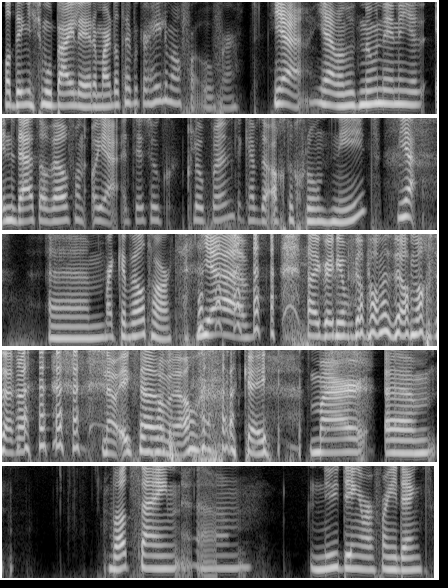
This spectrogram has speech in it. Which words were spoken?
wat dingetjes moet bijleren. Maar dat heb ik er helemaal voor over. Ja, ja, want het noemde je inderdaad al wel van, oh ja, het is ook kloppend. Ik heb de achtergrond niet. Ja. Ehm, Maar ik heb wel het hart. ja, Nou, ik weet niet of ik dat van mezelf mag zeggen. nou, ik vind Ja, van wel. Oké. Maar ehm, wat zijn ehm, nu dingen waarvan je denkt,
